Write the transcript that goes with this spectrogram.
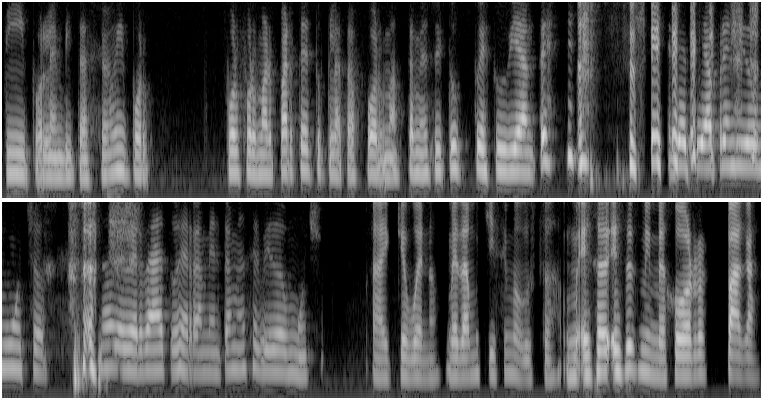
ti por la invitación y por, por formar parte de tu plataforma. También soy tu, tu estudiante. De ti he aprendido mucho. No, de verdad, tus herramientas me han servido mucho. Ay, qué bueno, me da muchísimo gusto. Esa, es mi mejor paga,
